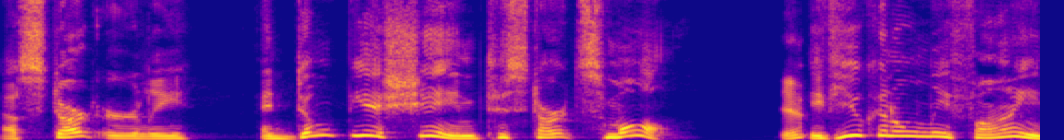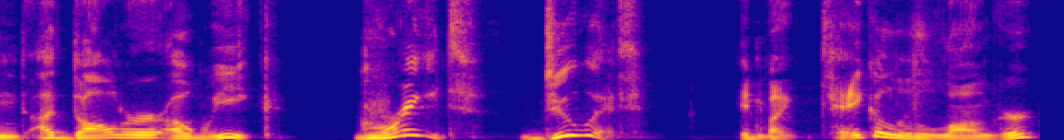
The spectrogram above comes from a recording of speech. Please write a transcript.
Now start early, and don't be ashamed to start small. Yeah. If you can only find a dollar a week, great, do it. It might take a little longer,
